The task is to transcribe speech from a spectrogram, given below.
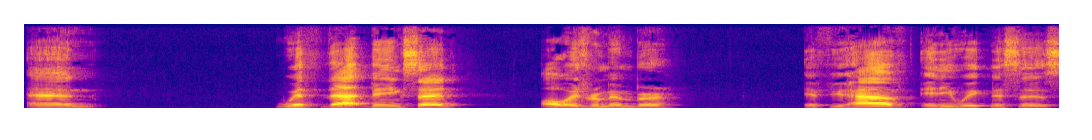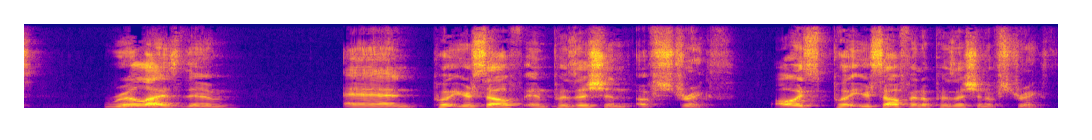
And with that being said, always remember if you have any weaknesses, realize them and put yourself in position of strength. Always put yourself in a position of strength.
